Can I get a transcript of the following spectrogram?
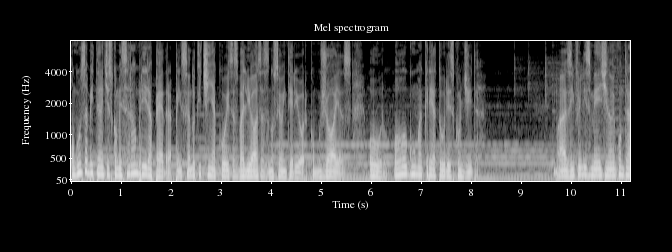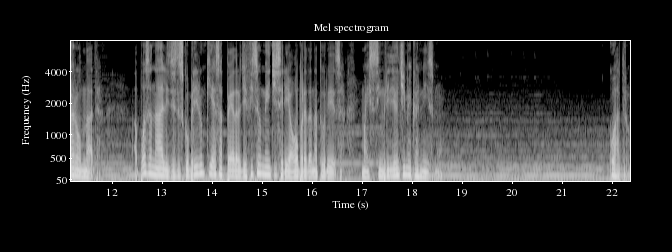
Alguns habitantes começaram a abrir a pedra pensando que tinha coisas valiosas no seu interior, como joias, ouro ou alguma criatura escondida. Mas infelizmente não encontraram nada. Após análises, descobriram que essa pedra dificilmente seria obra da natureza, mas sim brilhante mecanismo. 4.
